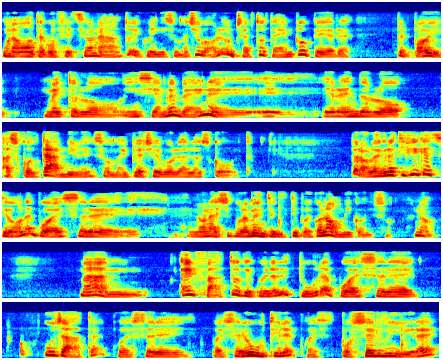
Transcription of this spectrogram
una volta confezionato e quindi insomma ci vuole un certo tempo per, per poi metterlo insieme bene e, e renderlo ascoltabile, insomma, e piacevole all'ascolto. Però la gratificazione può essere, non è sicuramente di tipo economico, insomma, no, ma mh, è il fatto che quella lettura può essere usata, può essere, può essere utile, può, può servire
